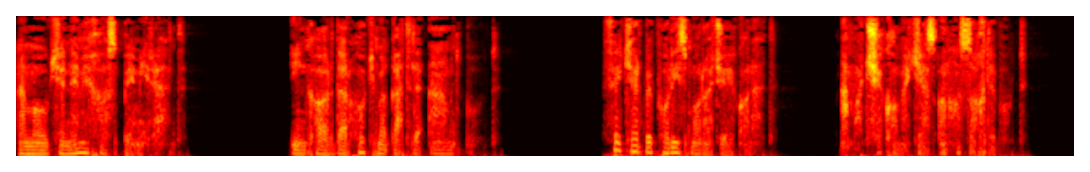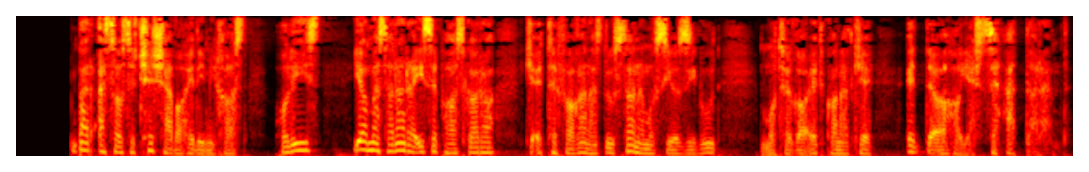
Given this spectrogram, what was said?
اما او که نمی‌خواست بمیرد. این کار در حکم قتل عمد بود. فکر کرد به پلیس مراجعه کند. اما چه کمکی از آنها ساخته بود؟ بر اساس چه شواهدی می‌خواست پلیس یا مثلا رئیس پاسگاه را که اتفاقا از دوستان موسیوزی بود متقاعد کند که ادعاهایش صحت دارند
